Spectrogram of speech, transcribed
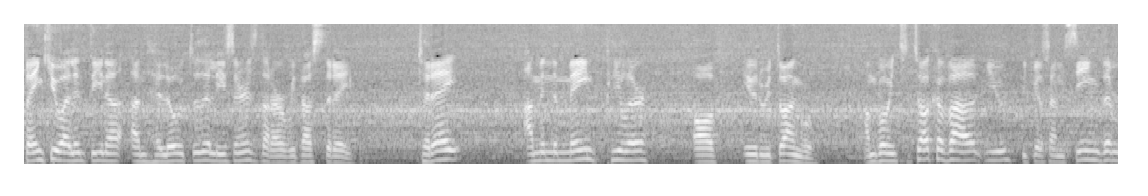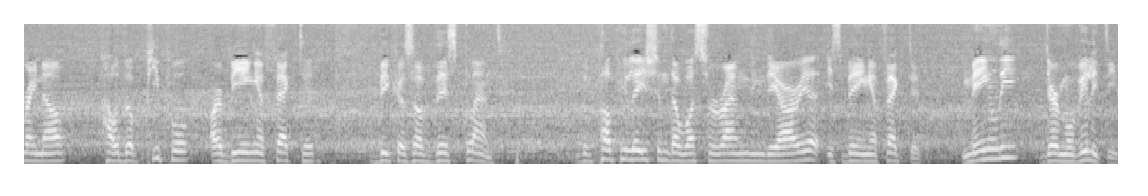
Thank you, Valentina, and hello to the listeners that are with us today. Today, I'm in the main pillar of Hidroituango. I'm going to talk about you because I'm seeing them right now, how the people are being affected because of this plant. The population that was surrounding the area is being affected mainly their mobility.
